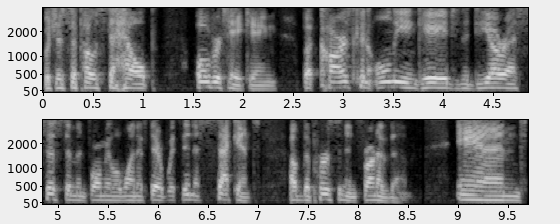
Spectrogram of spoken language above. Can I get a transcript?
which is supposed to help overtaking. But cars can only engage the DRS system in Formula One if they're within a second of the person in front of them. And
